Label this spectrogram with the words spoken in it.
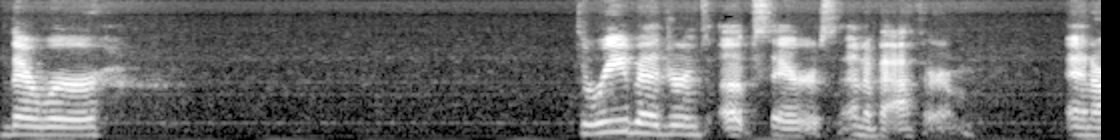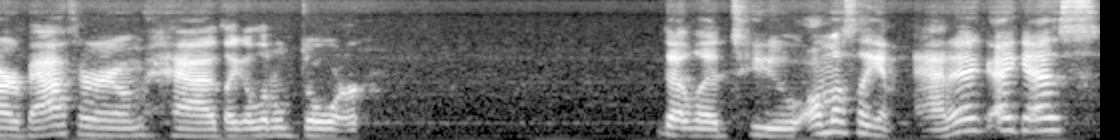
there were three bedrooms upstairs and a bathroom. And our bathroom had like a little door that led to almost like an attic, I guess,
